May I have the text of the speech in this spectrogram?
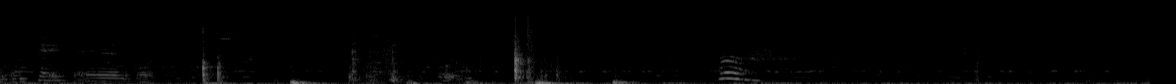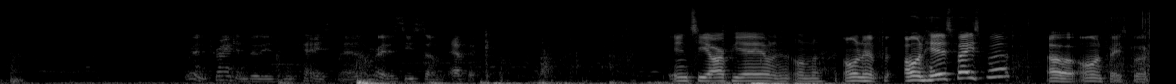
Some encased and origin. Origins. We've been cranking through these encased, man. I'm ready to see some epic. NTRPA on on on on his Facebook? Oh, on Facebook.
